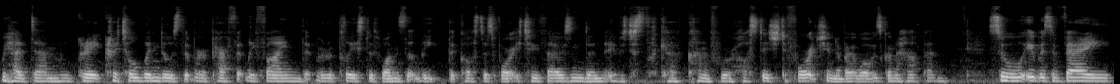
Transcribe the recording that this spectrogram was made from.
we had um, great Crittall windows that were perfectly fine that were replaced with ones that leaked that cost us forty two thousand, and it was just like a kind of we were hostage to fortune about what was going to happen. So it was a very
